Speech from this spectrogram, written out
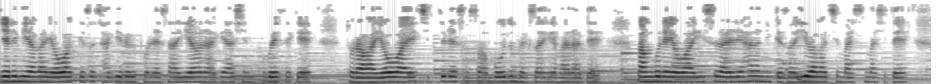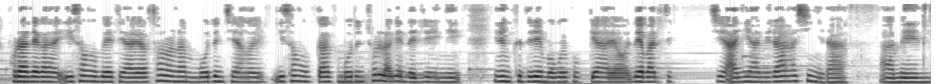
예레미야가 여호와께서 자기를 보내사 예언하게 하신 부벳에게 돌아와 여호와의 집들에 서서 모든 백성에게 말하되 만군의 여호와 이스라엘의 하나님께서 이와 같이 말씀하시되 보라 내가 이 성읍에 대하여 선언한 모든 재앙을 이 성읍과 그 모든 촌락에 내리리니 이는 그들의 목을 곱게 하여 내 말을 듣지 아니함이라 하시니라 아멘.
